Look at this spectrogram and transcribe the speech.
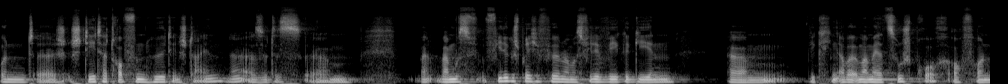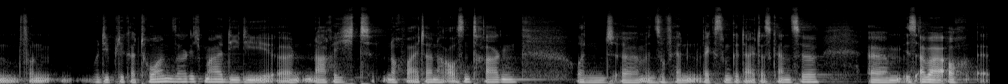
und äh, steter Tropfen höhlt den Stein. Ne? Also das, ähm, man, man, muss viele Gespräche führen, man muss viele Wege gehen. Ähm, wir kriegen aber immer mehr Zuspruch, auch von, von Multiplikatoren, sage ich mal, die die äh, Nachricht noch weiter nach außen tragen. Und ähm, insofern wächst und gedeiht das Ganze. Ähm, ist aber auch, äh,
